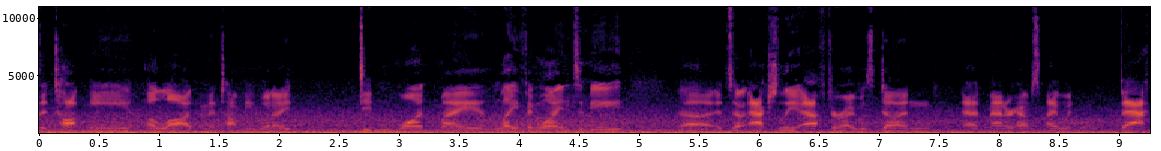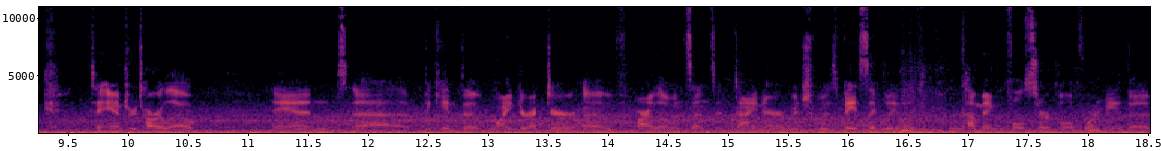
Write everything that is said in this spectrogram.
because it taught me a lot and it taught me what I didn't want my life in wine to be. Uh, and so actually, after I was done at Manor House, I went back to Andrew Tarlow and uh, became the wine director of Marlowe and Sons and Diner, which was basically like coming full circle for me. The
